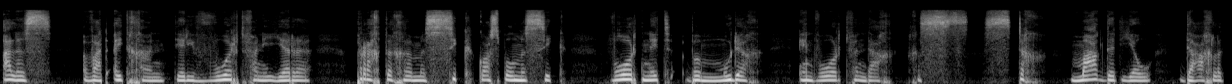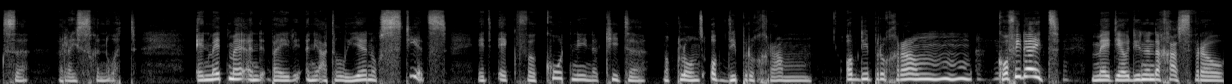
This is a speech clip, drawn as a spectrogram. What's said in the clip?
alles wat uitgaan, deur die woord van die Here, pragtige musiek, gospelmusiek, word net bemoedig en word vandag gestig. Maak dit jou daglikse reisgenoot. En met my in by in die ateljee nog steeds het ek vir Courtney Nikita McClons op die program op die program Coffee Date met jou dienende gasvrou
